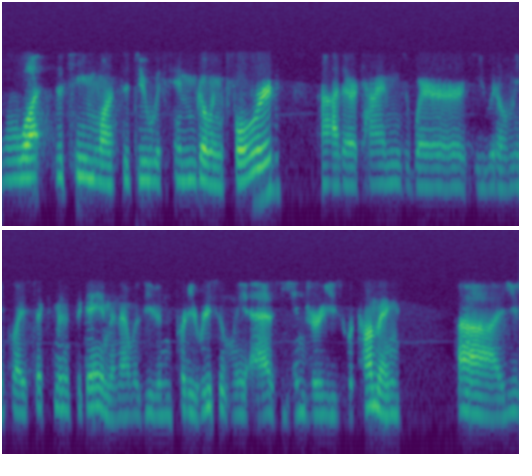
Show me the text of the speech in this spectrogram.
what the team wants to do with him going forward. Uh, there are times where he would only play six minutes a game, and that was even pretty recently as the injuries were coming. Uh, you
